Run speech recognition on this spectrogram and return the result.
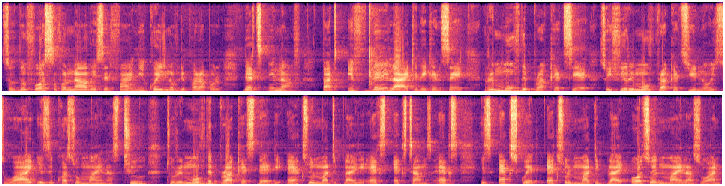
So the first for now, they said find the equation of the parabola. That's enough. But if they like, they can say remove the brackets here. So if you remove brackets, you know it's y is equal to minus 2. To remove the brackets there, the x will multiply the x. x times x is x squared. x will multiply also in minus 1.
